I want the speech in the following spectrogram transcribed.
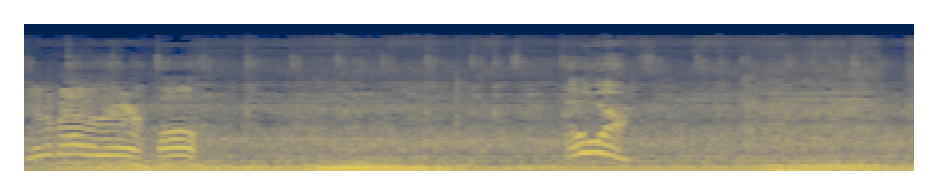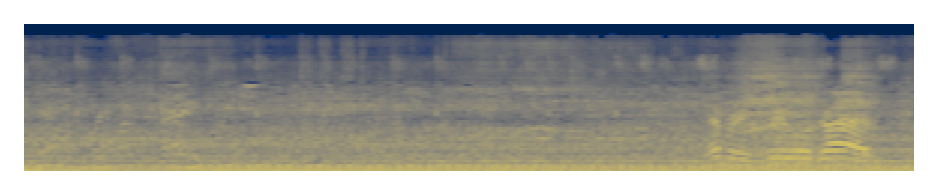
Get him out of there, Paul. Forward. Remember, he's rear-wheel drive.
